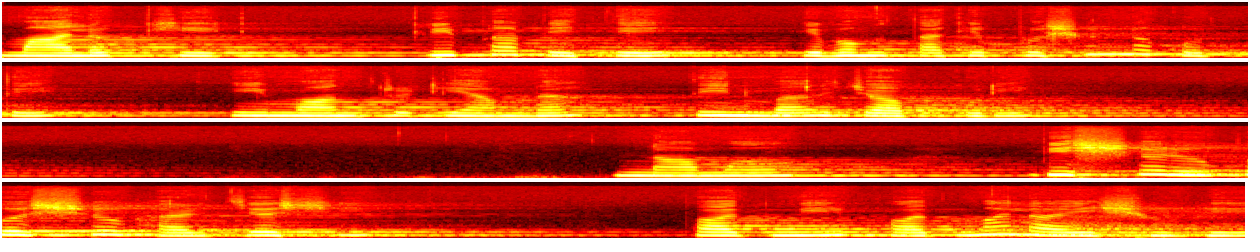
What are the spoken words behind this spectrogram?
মা লক্ষ্মীর কৃপা পেতে এবং তাকে প্রসন্ন করতে এই মন্ত্রটি আমরা তিনবার জপ করি। নম বিশ্বরূপস্য ভার্যসী পদ্মে পদ্মালয়ে শুভে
